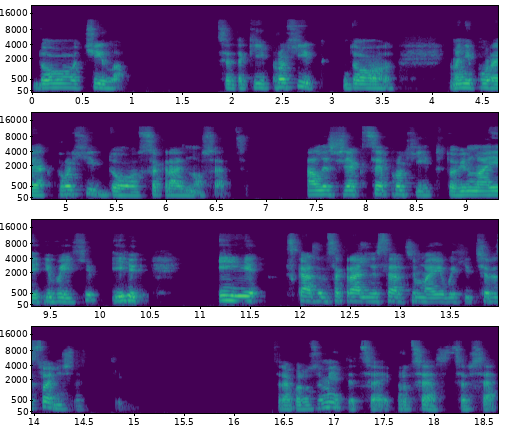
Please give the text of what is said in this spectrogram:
до тіла. Це такий прохід до маніпура, як прохід до сакрального серця. Але ж як це прохід, то він має і вихід, і, і скажімо, сакральне серце має вихід через сонячне. Треба розуміти цей процес, це все.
